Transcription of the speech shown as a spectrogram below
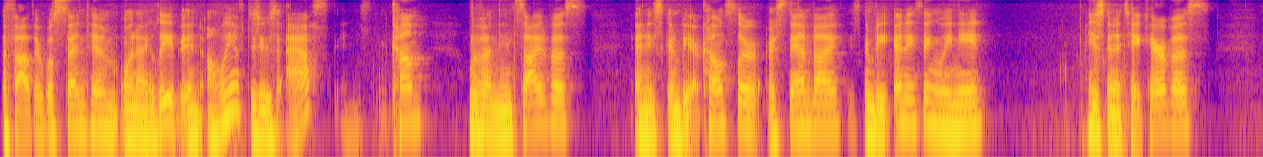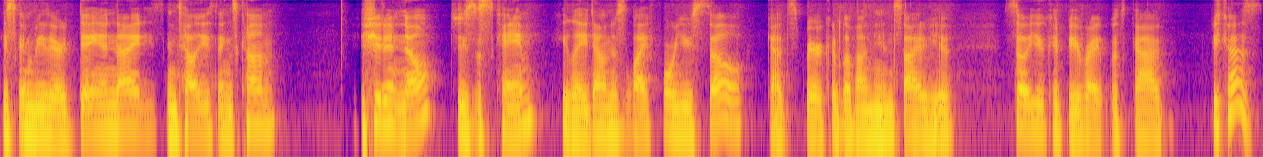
the Father will send him when I leave. And all we have to do is ask, and he's going to come, live on the inside of us, and he's going to be our counselor, our standby. He's going to be anything we need. He's going to take care of us. He's going to be there day and night. He's going to tell you things come. If you didn't know, Jesus came. He laid down his life for you so God's Spirit could live on the inside of you, so you could be right with God. Because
